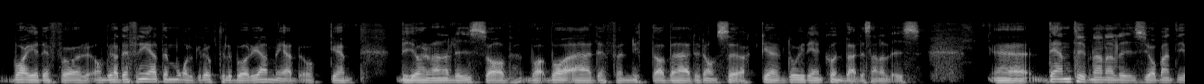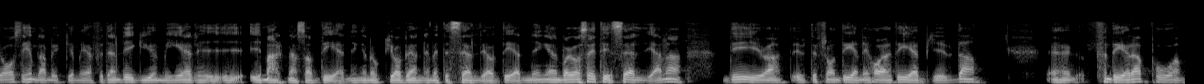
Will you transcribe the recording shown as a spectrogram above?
vad är det för, om vi har definierat en målgrupp till att börja med och eh, vi gör en analys av vad, vad, är det för nytta och värde de söker, då är det en kundvärdesanalys. Eh, den typen av analys jobbar inte jag så himla mycket med för den ligger ju mer i, i marknadsavdelningen och jag vänder mig till säljavdelningen. Vad jag säger till säljarna det är ju att utifrån det ni har att erbjuda eh, fundera på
